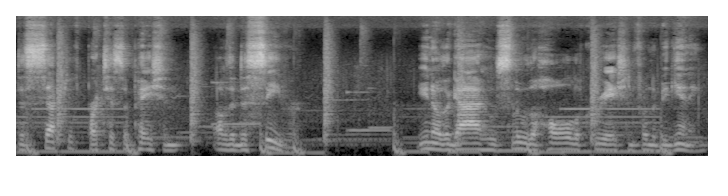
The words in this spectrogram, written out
deceptive participation of the deceiver. You know, the guy who slew the whole of creation from the beginning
